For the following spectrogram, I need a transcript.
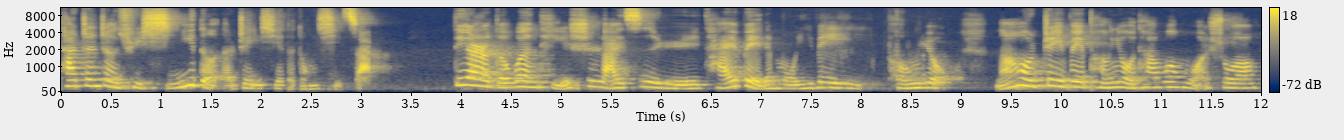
他真正去习得的这一些的东西在。第二个问题是来自于台北的某一位朋友，然后这位朋友他问我说。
